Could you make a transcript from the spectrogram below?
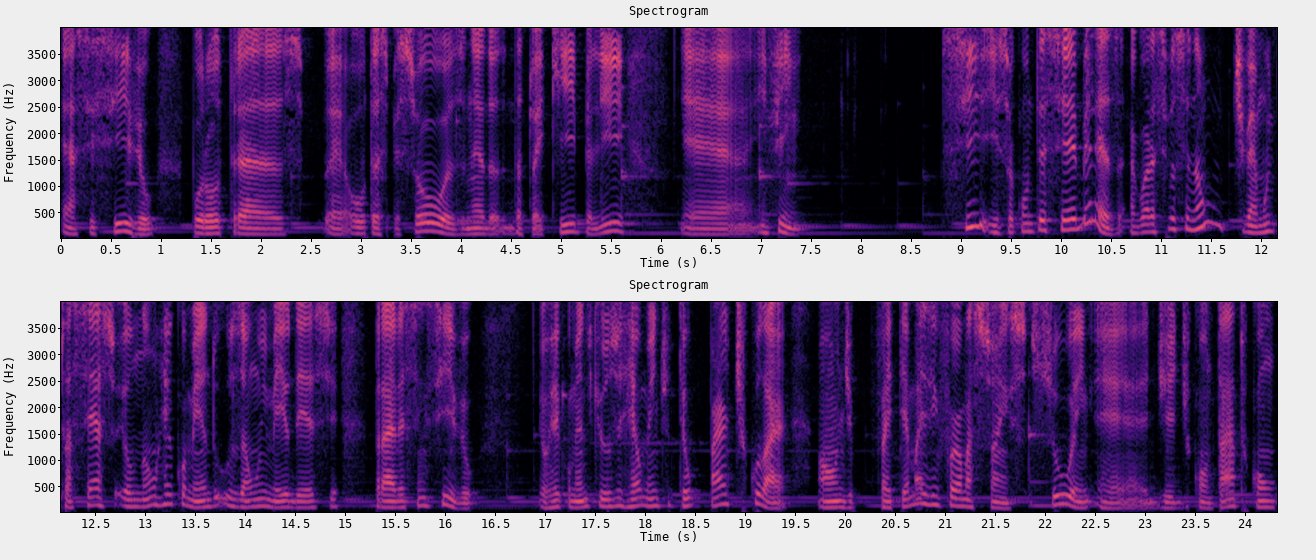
é, acessível por outras, é, outras pessoas, né, da, da tua equipe ali, é, enfim. Se isso acontecer, beleza. Agora, se você não tiver muito acesso, eu não recomendo usar um e-mail desse para área sensível eu recomendo que use realmente o teu particular, onde vai ter mais informações sua é, de, de contato com,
